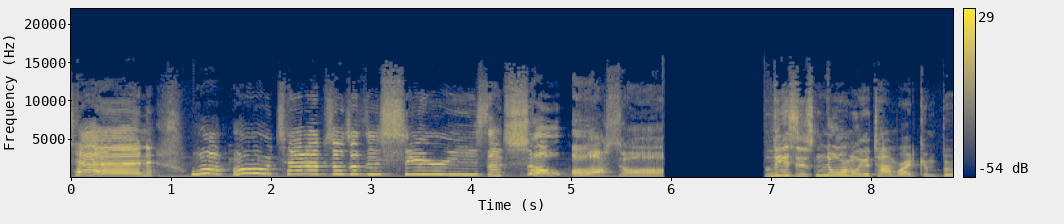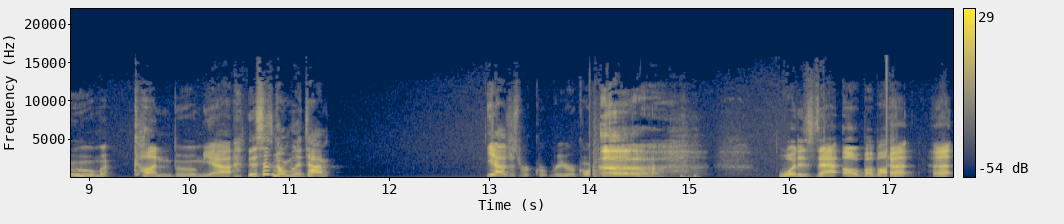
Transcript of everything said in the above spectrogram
10. Woohoo! 10 episodes of this series. That's so awesome. This is normally the time where I'd kaboom. Kun boom, yeah. This is normally the time. Yeah, I'll just re-record. Ugh. What is that? Oh, bye-bye. Huh, huh.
